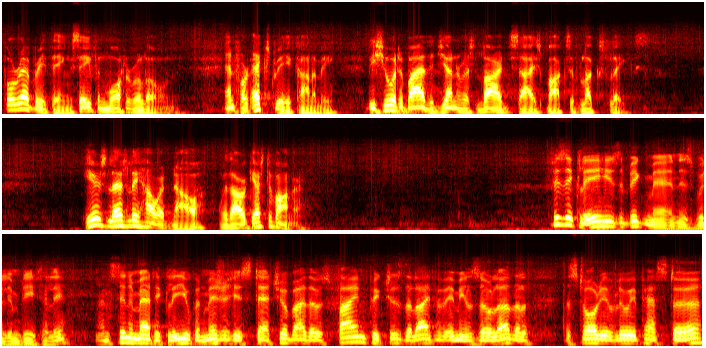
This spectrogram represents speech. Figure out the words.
For everything, safe in water alone. And for extra economy, be sure to buy the generous large size box of Lux Flakes. Here's Leslie Howard now with our guest of honor. Physically, he's a big man, is William Dieterle. And cinematically, you can measure his stature by those fine pictures The Life of Emile Zola, The, the Story of Louis Pasteur,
